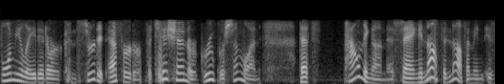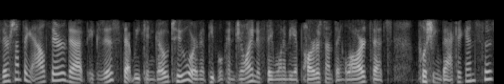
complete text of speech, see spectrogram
formulated or concerted effort or petition or group or someone that's pounding on this saying enough enough. I mean is there something out there that exists that we can go to or that people can join if they want to be a part of something large that's pushing back against this?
